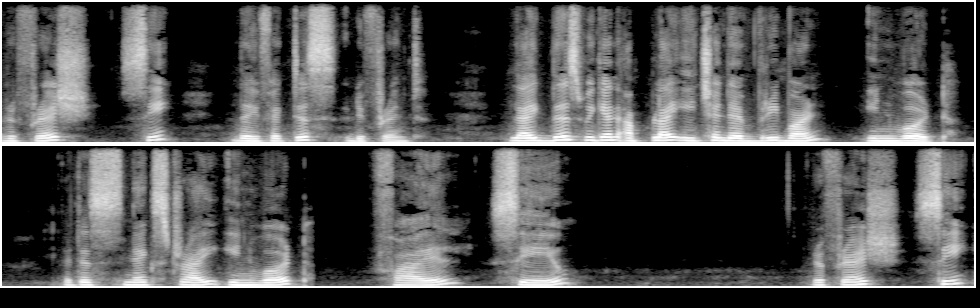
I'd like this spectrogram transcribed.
refresh. See the effect is different. Like this we can apply each and every one invert. Let us next try invert file save refresh. See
